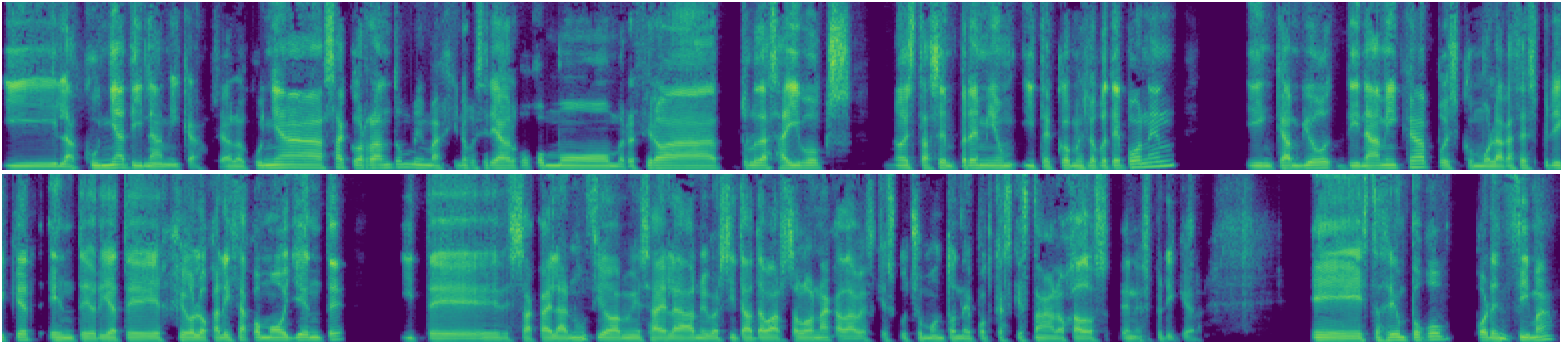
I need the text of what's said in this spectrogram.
y la cuña dinámica. O sea, la cuña a saco random me imagino que sería algo como, me refiero a, tú le das a iVoox, no estás en premium y te comes lo que te ponen y en cambio, dinámica, pues como la hace Spreaker, en teoría te geolocaliza como oyente y te saca el anuncio a mí de la Universidad de Barcelona cada vez que escucho un montón de podcasts que están alojados en Spreaker. Eh, esta sería un poco por encima,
